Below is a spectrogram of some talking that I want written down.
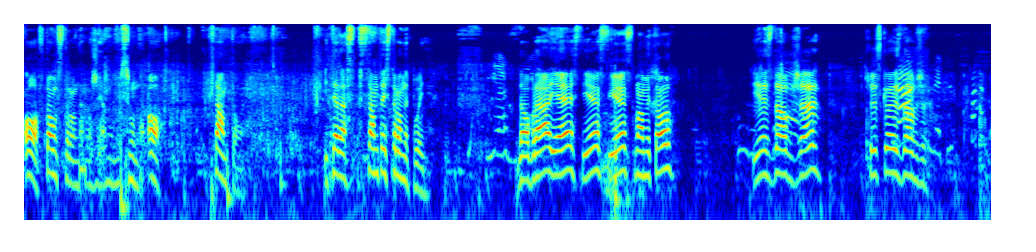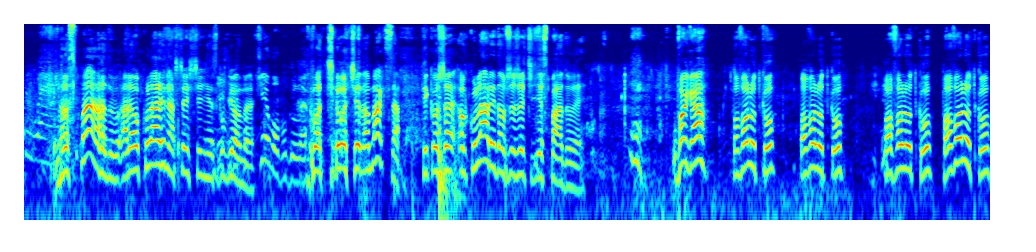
O, w tą stronę może ja mu wysunę. O, w tamtą. I teraz z tamtej strony płyń. Dobra, jest, jest, jest, mamy to. Jest dobrze. Wszystko jest dobrze. No spadł, ale okulary na szczęście nie zgubione. Cięło w ogóle. Podcięło cię na maksa. Tylko, że okulary dobrze, że ci nie spadły. Uwaga! Powolutku, powolutku, powolutku, powolutku.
